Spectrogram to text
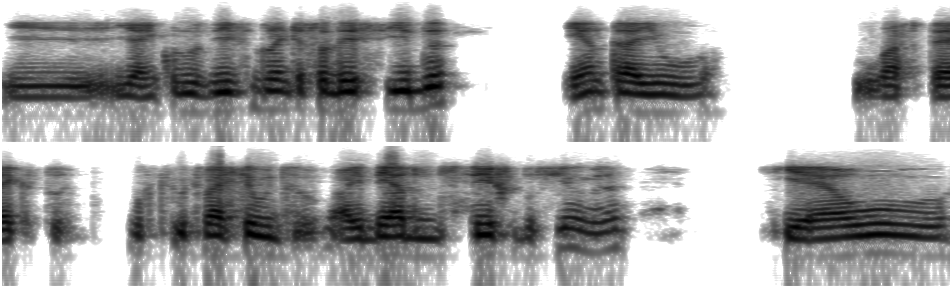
e, e inclusive durante essa descida entra aí o, o aspecto o que vai ser o, a ideia do desfecho do filme, né? Que é o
